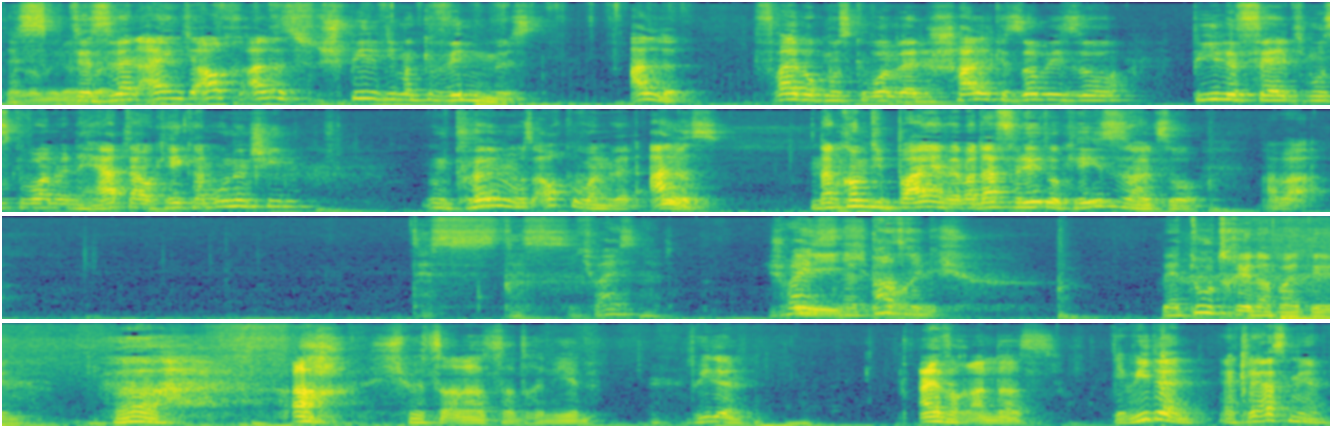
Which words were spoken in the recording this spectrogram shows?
Das, das wären eigentlich auch alles Spiele, die man gewinnen müsste. Alle. Freiburg muss gewonnen werden, Schalke sowieso, Bielefeld muss gewonnen werden, Hertha, okay, kann unentschieden. Und Köln muss auch gewonnen werden. Alles. Und dann kommen die Bayern. Wenn man da verliert, okay, ist es halt so. Aber. Das, das, ich weiß nicht. Ich weiß ich nicht. Patrick, nicht. wär du Trainer bei denen? Ah, Ach, ich würde es anders da trainieren. Wie denn? Einfach anders. Ja, wie denn? Erklär's mir.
